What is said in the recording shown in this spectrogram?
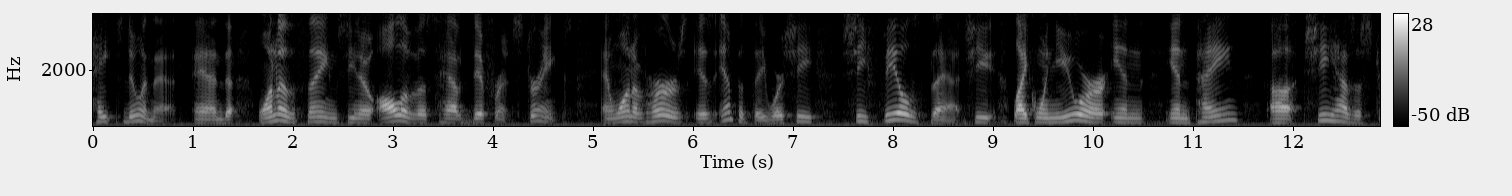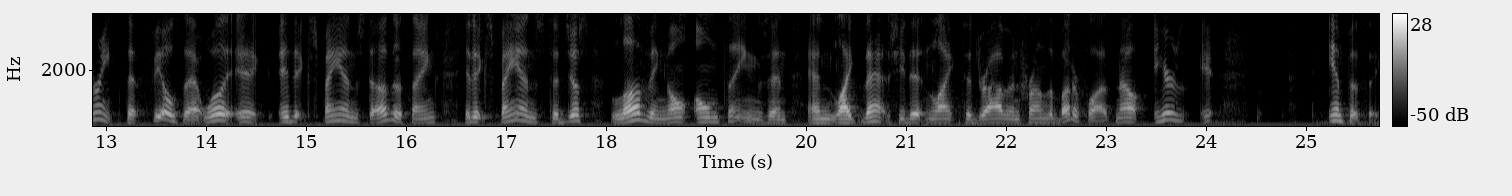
hates doing that. And uh, one of the things, you know, all of us have different strengths, and one of hers is empathy, where she she feels that she like when you are in in pain. Uh, she has a strength that feels that. Well, it, it expands to other things. It expands to just loving on, on things and, and like that. She didn't like to drive in front of the butterflies. Now, here's empathy.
